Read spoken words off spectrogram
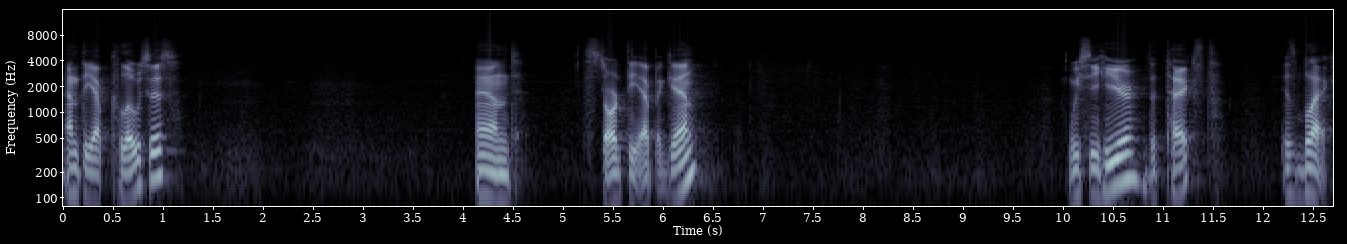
and the app closes and start the app again. We see here the text is black.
